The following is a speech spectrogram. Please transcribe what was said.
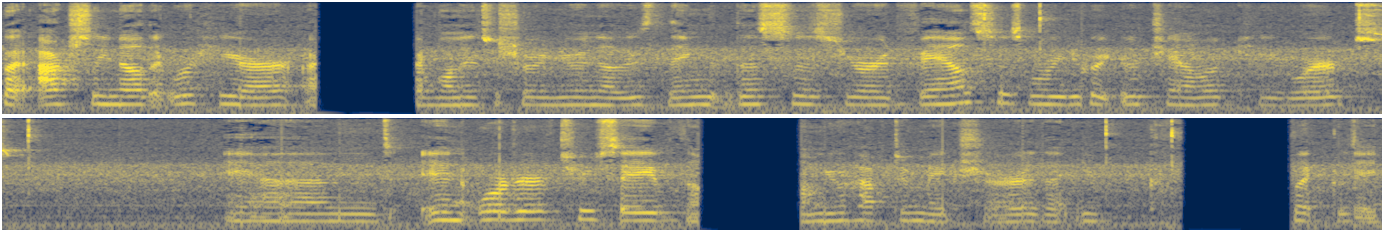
but actually now that we're here I, I wanted to show you another thing. This is your advanced is where you put your channel keywords. And in order to save them you have to make sure that you click the save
